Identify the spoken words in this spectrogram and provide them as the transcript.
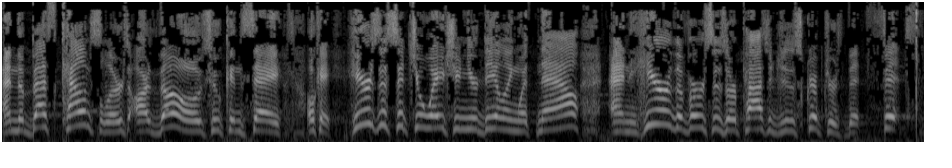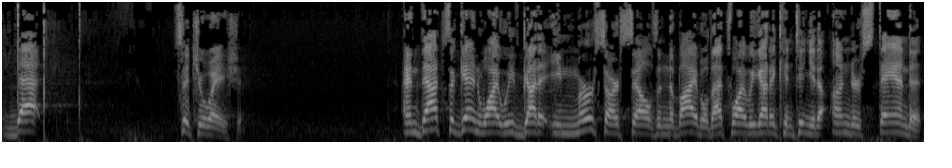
And the best counselors are those who can say, okay, here's the situation you're dealing with now, and here are the verses or passages of scriptures that fits that situation. And that's again why we've got to immerse ourselves in the Bible. That's why we got to continue to understand it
